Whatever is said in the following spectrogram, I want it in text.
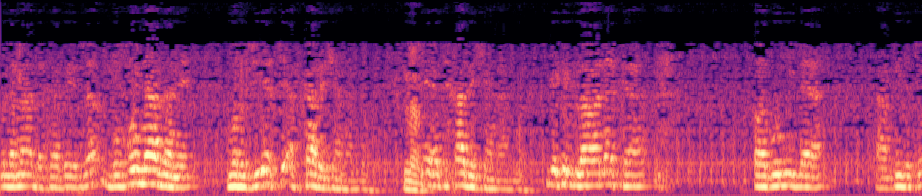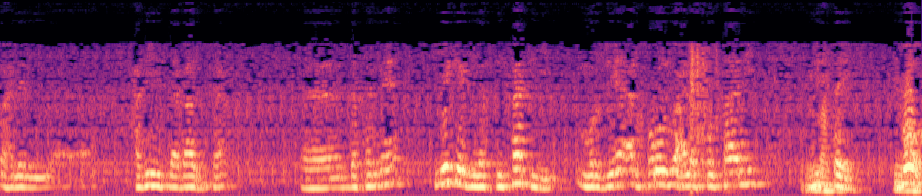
علماء لك بإرجاء. بخوي نازني مرجئة أفكار جهنم نعم. في اعتقاد جهنم يجب لا لك طابوني لا عقيدة أهل الحديث لا بازك دفرمي. يجب لصفات مرجئة الخروج على السلطان بالسيف. بو.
